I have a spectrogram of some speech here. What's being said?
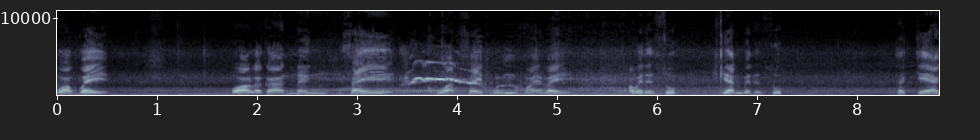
ปอกไว้ ปอกแล้วก็หนึ่งใส่ขวดใส่ถุงหอยไว้ เอาไว้แต่ซุปเคี่ยนไว้แต่ซุปถ้าแกง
